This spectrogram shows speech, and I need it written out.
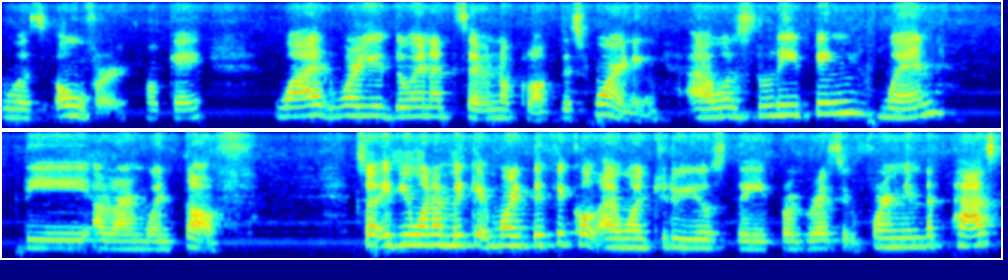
was over, okay? What were you doing at seven o'clock this morning? I was sleeping when the alarm went off. So if you wanna make it more difficult, I want you to use the progressive form in the past,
